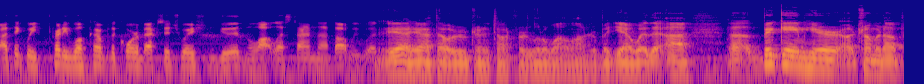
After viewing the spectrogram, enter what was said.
I think we pretty well covered the quarterback situation good in a lot less time than I thought we would. Yeah, yeah. I thought we were going to talk for a little while longer, but yeah, with, uh, uh, big game here uh, coming up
